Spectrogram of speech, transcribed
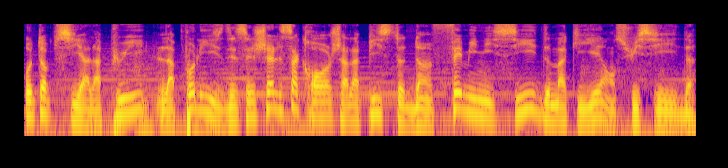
Autopsie à l'appui, la police des Seychelles s'accroche à la piste d'un féminicide maquillé en suicide.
